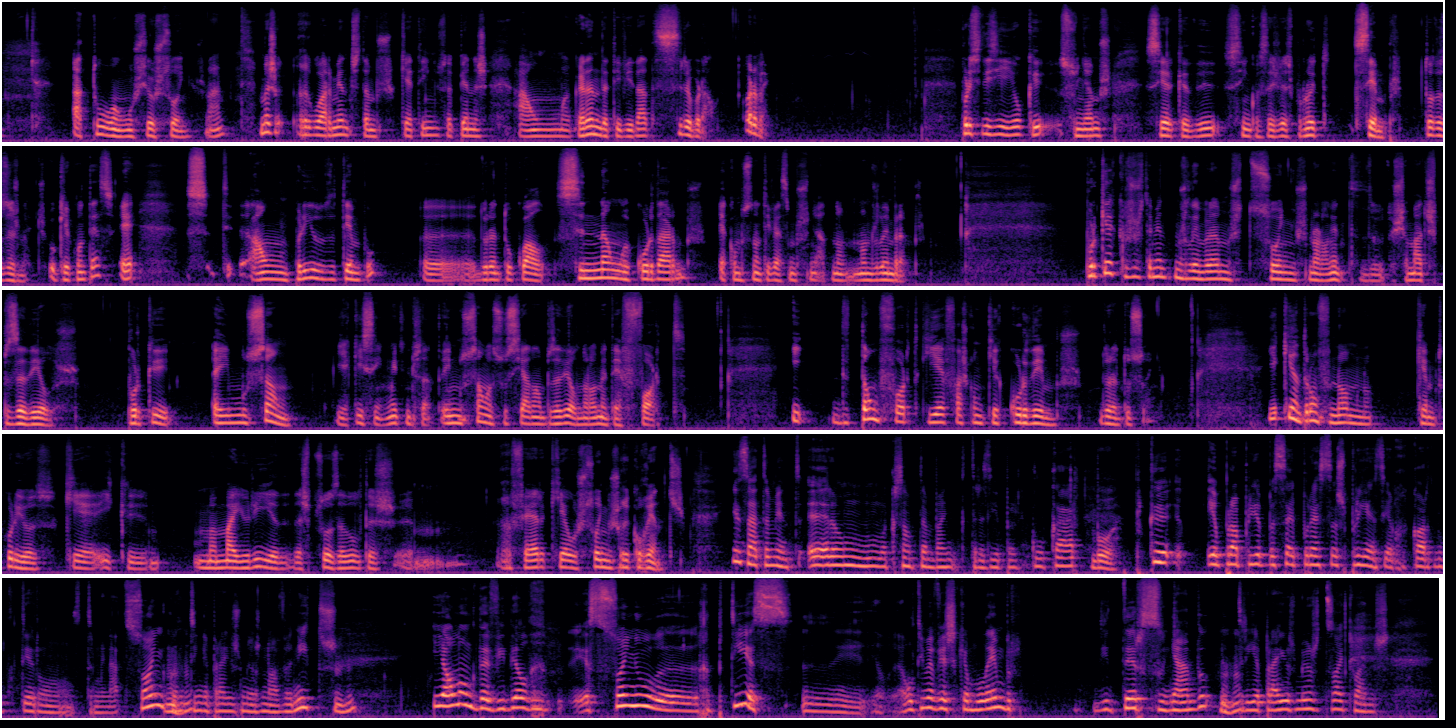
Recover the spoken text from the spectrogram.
atuam os seus sonhos, não é? Mas regularmente estamos quietinhos, apenas há uma grande atividade cerebral. Ora bem, por isso dizia eu que sonhamos cerca de 5 ou 6 vezes por noite, sempre, todas as noites. O que acontece é, se, há um período de tempo uh, durante o qual, se não acordarmos, é como se não tivéssemos sonhado, não, não nos lembramos. Porquê é que justamente nos lembramos de sonhos, normalmente dos chamados pesadelos? Porque a emoção, e aqui sim, muito interessante, a emoção associada a um pesadelo normalmente é forte. De tão forte que é, faz com que acordemos durante o sonho. E aqui entra um fenómeno que é muito curioso, que é, e que uma maioria das pessoas adultas hum, refere, que é os sonhos recorrentes. Exatamente, era uma questão também que trazia para colocar. Boa. Porque eu própria passei por essa experiência. Eu recordo-me de ter um determinado sonho, quando uhum. tinha para aí os meus nove anitos, uhum. E ao longo da vida ele, esse sonho uh, repetia-se. Uh, a última vez que eu me lembro de ter sonhado, uhum. eu teria para aí os meus 18 anos.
